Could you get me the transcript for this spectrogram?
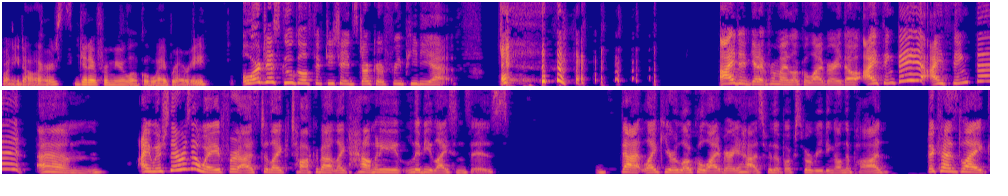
$20. Get it from your local library. or just google 50 shades darker free pdf I did get it from my local library though. I think they, I think that, um, I wish there was a way for us to like talk about like how many Libby licenses that like your local library has for the books we're reading on the pod. Because like,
